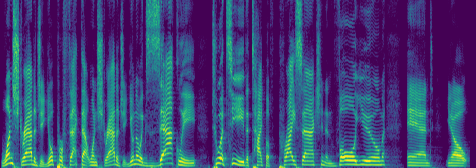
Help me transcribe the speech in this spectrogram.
One strategy, you'll perfect that one strategy. You'll know exactly to a T the type of price action and volume and, you know,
